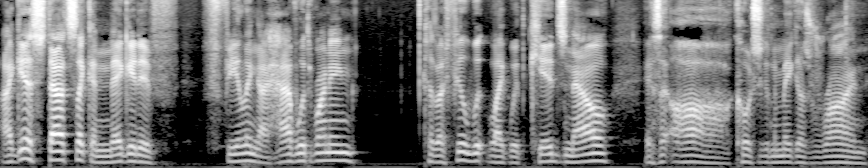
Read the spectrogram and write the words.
I guess that's like a negative feeling I have with running because I feel with, like with kids now, it's like, oh, coach is gonna make us run.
